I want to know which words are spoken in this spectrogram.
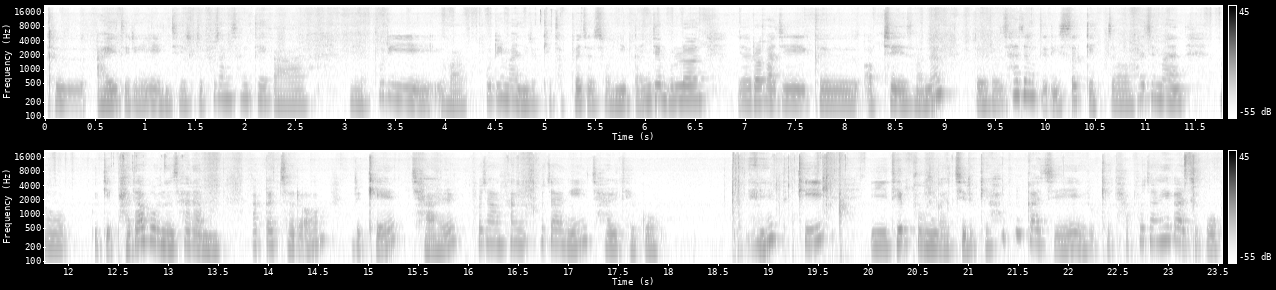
그 아이들이 이제 이렇게 포장 상태가 예, 뿌리와 뿌리만 이렇게 덮여져서 오니까 이제 물론 여러 가지 그 업체에서는 또 이런 사정들이 있었겠죠. 하지만 어, 이렇게 받아보는 사람은 아까처럼 이렇게 잘 포장 상 포장이 잘 되고 네, 특히 이 대품 같이 이렇게 화분까지 이렇게 다 포장해 가지고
